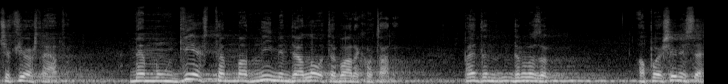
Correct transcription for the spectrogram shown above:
Që kjo është ajo. Me mungesë të madhnimit ndaj Allahut tebareke ue teala. Pra të nderuar, apo e shihni se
